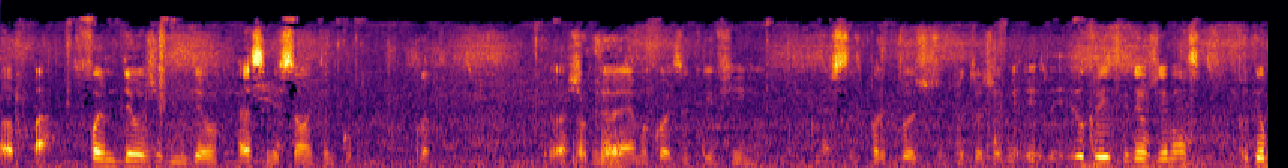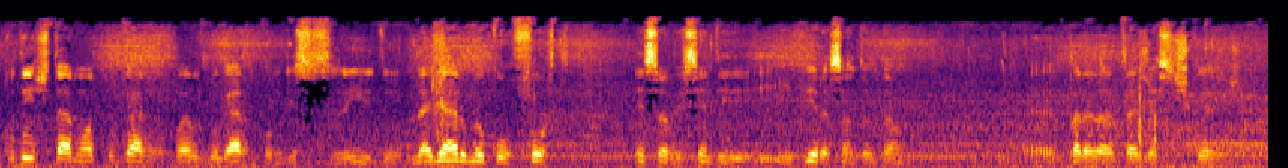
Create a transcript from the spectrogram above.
opa, foi-me Deus que me deu essa missão e tenho que cumprir. Eu acho Ok. que não é uma coisa que, enfim, nesta para todos, para todos. Eu, acredito que Deus deu essa, porque eu podia estar num outro lugar, num outro lugar, como disse, aí, de largar o meu conforto em São Vicente e, e vir a Santo Antão eh, para dar atrás dessas coisas.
